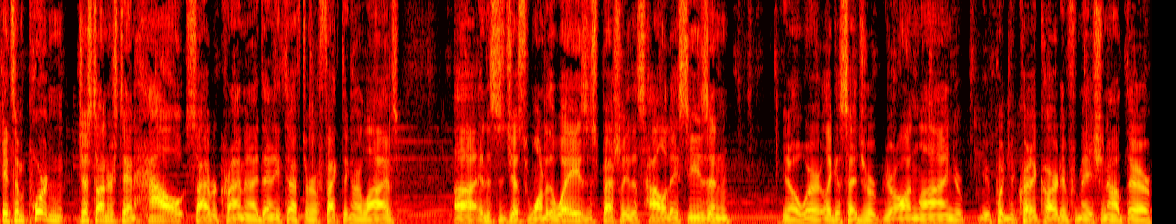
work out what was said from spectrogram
It's important just to understand how cybercrime and identity theft are affecting our lives. Uh, and this is just one of the ways, especially this holiday season, you know, where, like I said, you're, you're online, you're, you're putting your credit card information out there,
